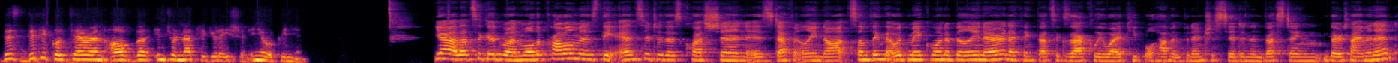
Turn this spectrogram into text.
this difficult terrain of internet regulation, in your opinion? Yeah, that's a good one. Well, the problem is the answer to this question is definitely not something that would make one a billionaire. And I think that's exactly why people haven't been interested in investing their time in it.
